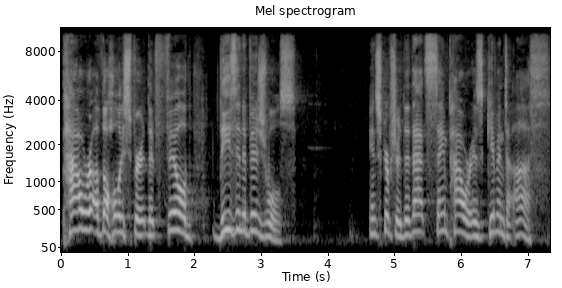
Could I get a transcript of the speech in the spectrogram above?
power of the Holy Spirit that filled these individuals in Scripture, that that same power is given to us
